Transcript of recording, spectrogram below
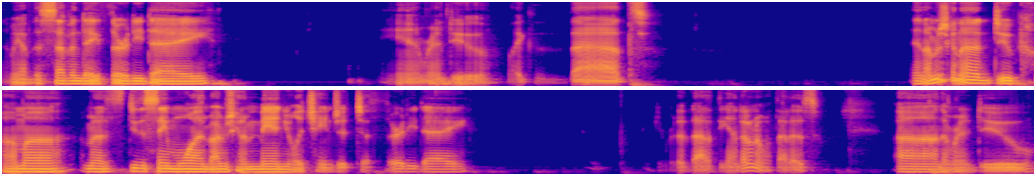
then we have the seven day, 30 day, and we're going to do like that. And I'm just going to do comma. I'm going to do the same one, but I'm just going to manually change it to 30 day. Get rid of that at the end. I don't know what that is. Uh, and then we're going to do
